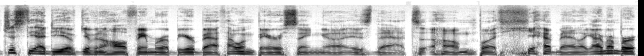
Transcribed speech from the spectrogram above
just the idea of giving a Hall of Famer a beer bath. How embarrassing uh, is that? Um, but yeah, man. Like I remember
